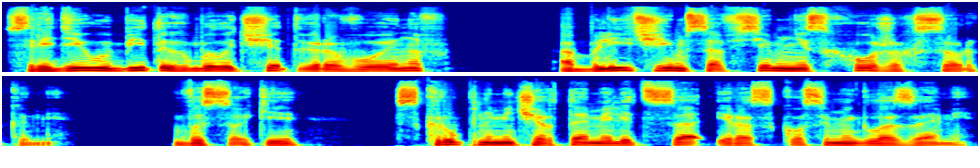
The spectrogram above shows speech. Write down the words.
Среди убитых было четверо воинов, обличием совсем не схожих с орками. Высокие, с крупными чертами лица и раскосыми глазами.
